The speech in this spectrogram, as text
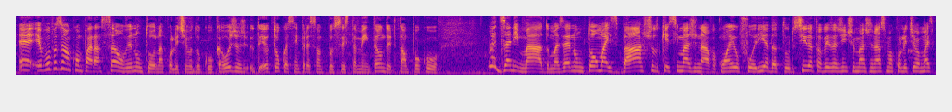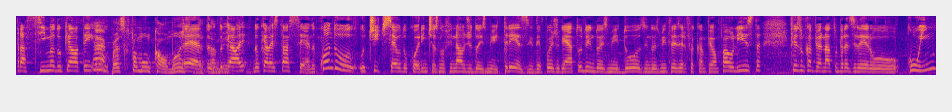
É, eu vou fazer uma comparação. Eu não tô na coletiva do Cuca hoje. eu- tô com essa impressão que vocês também estão, dele tá um pouco não é desanimado, mas é num tom mais baixo do que se imaginava. Com a euforia da torcida, talvez a gente imaginasse uma coletiva mais pra cima do que ela tem. É, parece que tomou um calmante, É, né, do, do que ela, do que ela está sendo. Quando o Tite saiu do Corinthians no final de 2013, depois de ganhar tudo em 2012, em 2013 ele foi campeão paulista, fez um campeonato brasileiro ruim,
